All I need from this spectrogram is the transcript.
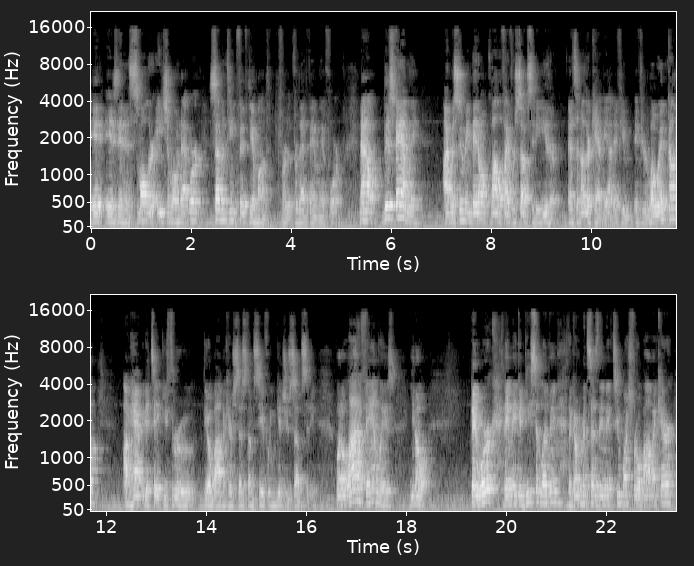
It is in a smaller HMO network, 1750 a month for, for that family of four. Now, this family, I'm assuming they don't qualify for subsidy either. That's another caveat. If you if you're low income, I'm happy to take you through the Obamacare system, see if we can get you subsidy. But a lot of families, you know, they work, they make a decent living. The government says they make too much for Obamacare.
